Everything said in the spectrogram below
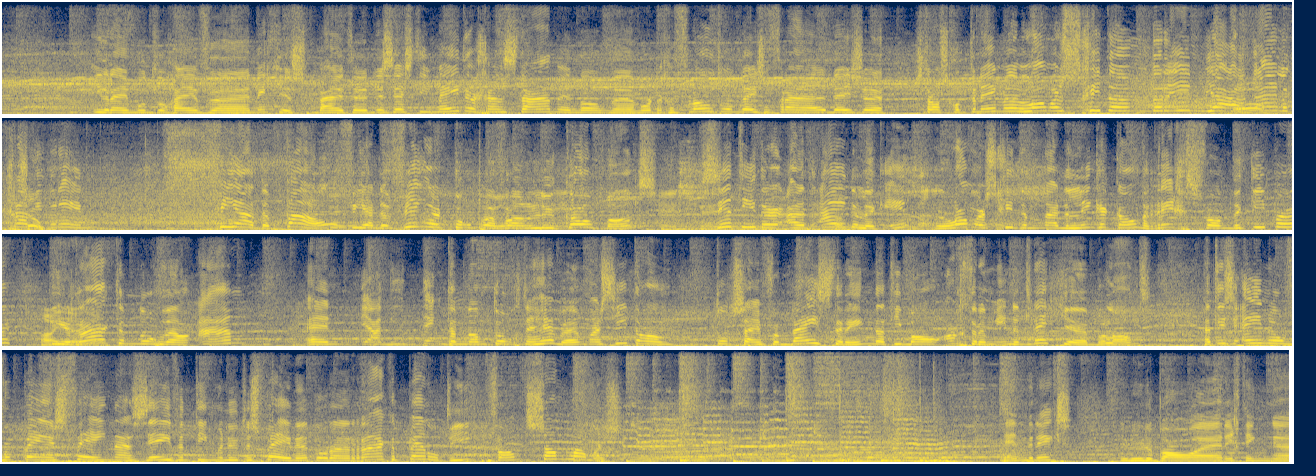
Iedereen moet nog even netjes buiten de 16 meter gaan staan. En dan wordt er gefloten om deze, deze strafschop te nemen. En Lammers schiet hem erin. Ja, uiteindelijk gaat hij erin. Via de paal, via de vingertoppen van Luc Koopmans, zit hij er uiteindelijk in. Lammers schiet hem naar de linkerkant, rechts van de keeper. Die raakt hem nog wel aan. En ja, die denkt hem dan toch te hebben. Maar ziet dan tot zijn verbijstering dat die bal achter hem in het netje belandt. Het is 1-0 voor PSV na 17 minuten spelen door een rake penalty van Sam Lammers. Hendricks. Die nu de bal eh, richting eh,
